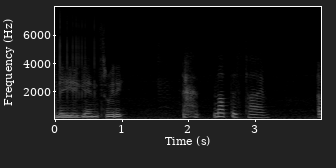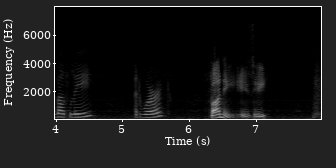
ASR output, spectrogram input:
me again, sweetie? Not this time. About Lee? At work? Funny, is he?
